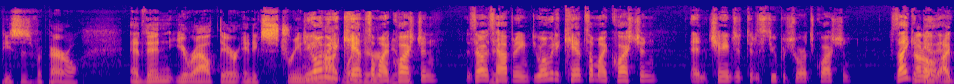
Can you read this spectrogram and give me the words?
pieces of apparel. And then you're out there in extremely Do you want me to weather, cancel my you know, question? Is that what's Yeah. happening? Do you want me to cancel my question and change it to the stupid shorts question? Because I can No, do no. that.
